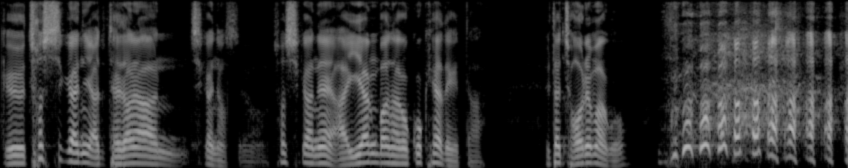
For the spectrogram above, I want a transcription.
그 첫 시간이 아주 대단한 시간이었어요. 첫 시간에 아 이 양반하고 꼭 해야 되겠다. 일단 저렴하고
